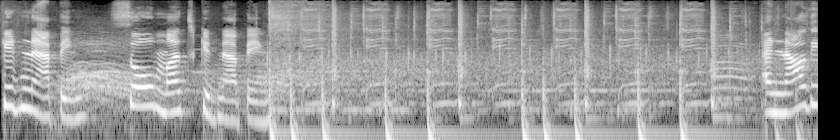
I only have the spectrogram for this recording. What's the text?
Kidnapping. So much kidnapping. And now the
